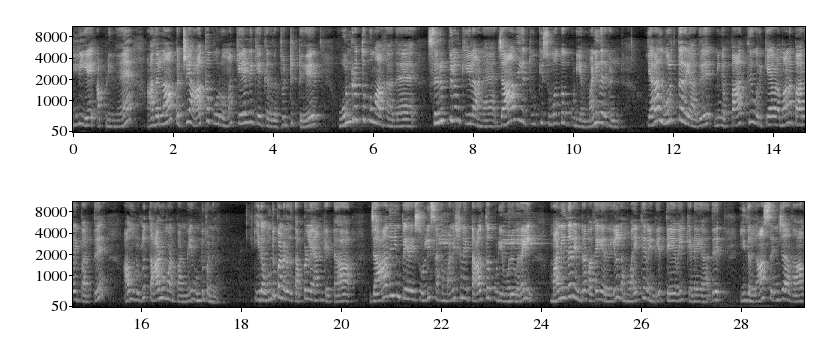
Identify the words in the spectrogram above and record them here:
இல்லையே அப்படின்னு அதெல்லாம் பற்றி ஆக்கப்பூர்வமாக கேள்வி கேட்கறத விட்டுட்டு ஒன்றுத்துக்கும் ஆகாத செருப்பிலும் கீழான ஜாதியை தூக்கி சுமக்கக்கூடிய மனிதர்கள் யாராவது ஒருத்தரையாவது நீங்கள் பார்த்து ஒரு கேவலமான பார்வை பார்த்து அவங்களுக்குள்ள தாழ்வு மனப்பான்மையை உண்டு பண்ணுங்கள் இதை உண்டு பண்ணுறது தப்பு இல்லையான்னு கேட்டா ஜாதியின் பெயரை சொல்லி சக மனுஷனை தாழ்த்தக்கூடிய ஒருவரை மனிதர் என்ற வகையறையில் நம்ம வைக்க வேண்டிய தேவை கிடையாது. இதெல்லாம் செஞ்சாதான்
